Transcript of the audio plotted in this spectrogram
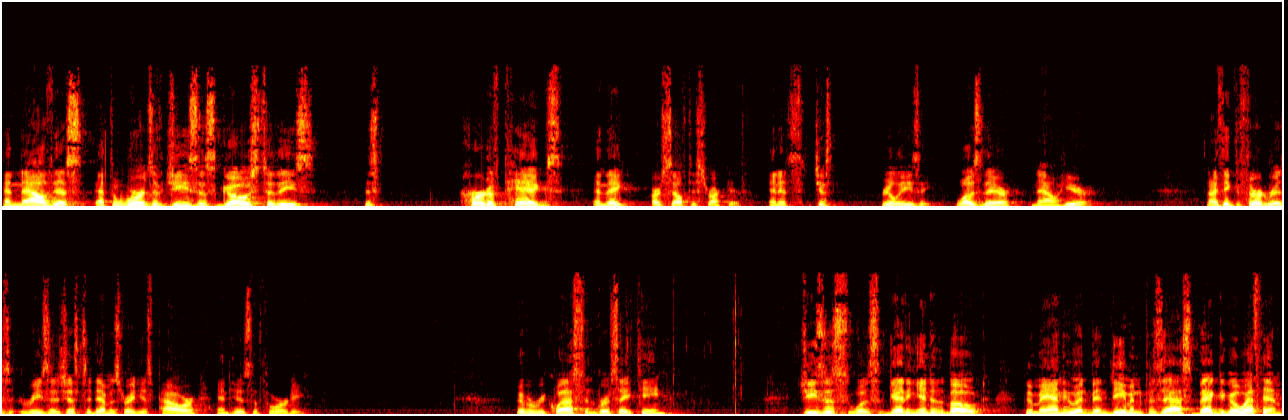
and now this, at the words of Jesus, goes to these this herd of pigs, and they are self-destructive. And it's just real easy. Was there, now here. And I think the third reason is just to demonstrate his power and his authority. We have a request in verse 18. Jesus was getting into the boat, the man who had been demon possessed begged to go with him.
